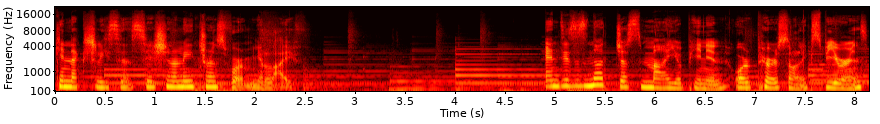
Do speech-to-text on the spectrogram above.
can actually sensationally transform your life. And this is not just my opinion or personal experience,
